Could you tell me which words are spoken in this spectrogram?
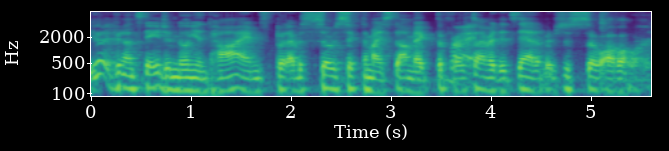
you know, I'd been on stage a million times, but I was so sick to my stomach the first Right. time I did stand up. It was just so awful.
